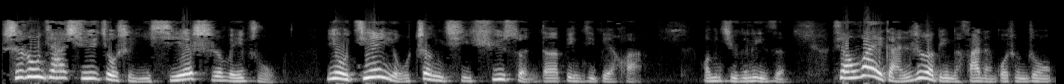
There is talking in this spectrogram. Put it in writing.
实中加虚就是以邪实为主，又兼有正气虚损的病机变化。我们举个例子，像外感热病的发展过程中，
